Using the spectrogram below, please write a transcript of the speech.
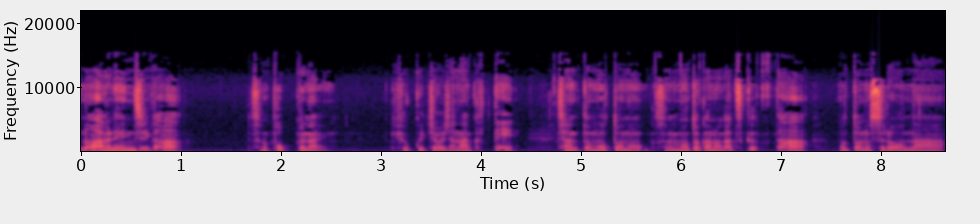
のアレンジがそのポップな曲調じゃなくてちゃんと元のその元カノが作った元のスローな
